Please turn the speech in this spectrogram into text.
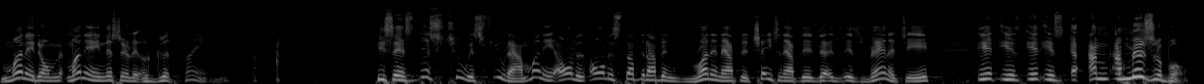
money don't money ain't necessarily a good thing he says, This too is futile. Money, all this, all this stuff that I've been running after, chasing after, it's, it's vanity. It is, it is, I'm, I'm miserable.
